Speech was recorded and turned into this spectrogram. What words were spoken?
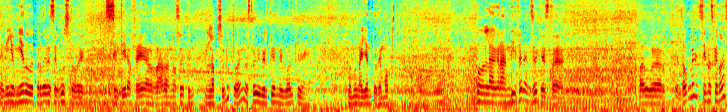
Tenía yo miedo de perder ese gusto, de que se sintiera fea, rara, no sé, en lo absoluto, ¿eh? me estoy divirtiendo igual que con una llanta de moto. Con la gran diferencia que esta va a durar el doble, si no es que más.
